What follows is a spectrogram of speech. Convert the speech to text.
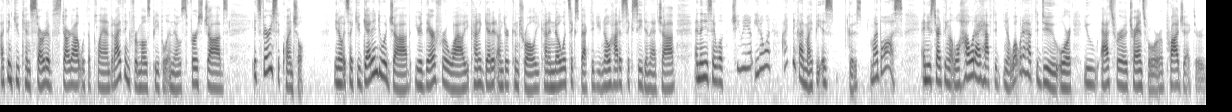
I think you can start of start out with a plan, but I think for most people in those first jobs, it's very sequential. You know, it's like you get into a job, you're there for a while, you kind of get it under control, you kind of know what's expected, you know how to succeed in that job, and then you say, well, gee, you know what? I think I might be as good as my boss. And you start thinking, well, how would I have to, you know, what would I have to do? Or you ask for a transfer or a project or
